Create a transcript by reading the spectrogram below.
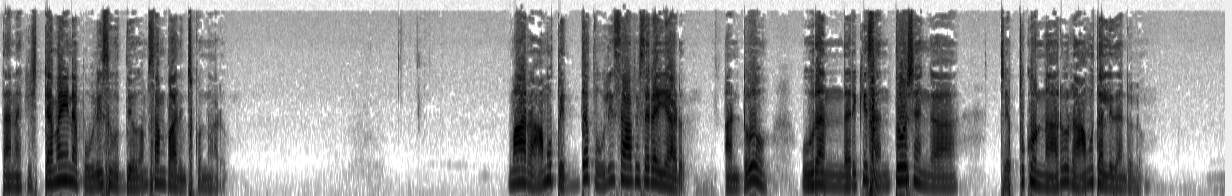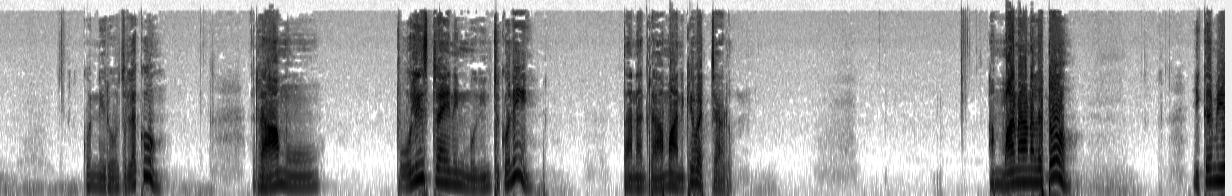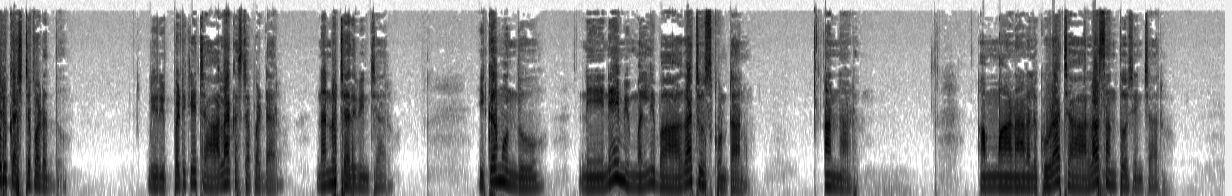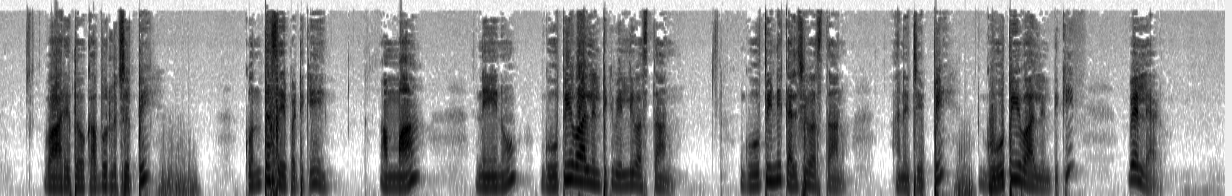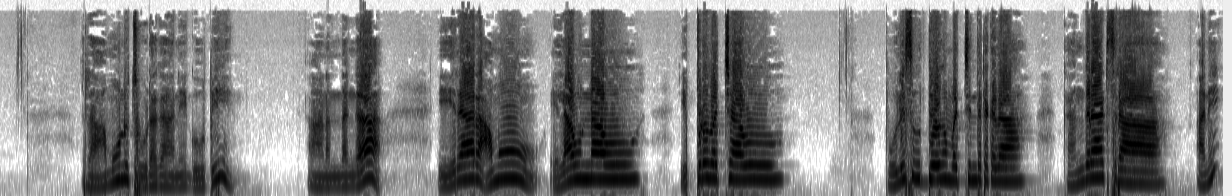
తనకిష్టమైన పోలీసు ఉద్యోగం సంపాదించుకున్నాడు. మా రాము పెద్ద పోలీస్ ఆఫీసర్ అయ్యాడు అంటూ ఊరందరికీ సంతోషంగా చెప్పుకున్నారు రాము తల్లిదండ్రులు. కొన్ని రోజులకు రాము పోలీస్ ట్రైనింగ్ ముగించుకొని తన గ్రామానికి వచ్చాడు. అమ్మా నాన్నలతో ఇక మీరు కష్టపడద్దు. మీరు ఇప్పటికే చాలా కష్టపడ్డారు. నన్ను చదివించారు. ఇక ముందు నేనే మిమ్మల్ని బాగా చూసుకుంటాను అన్నాడు. అమ్మా నాన్నలు కూడా చాలా సంతోషించారు. వారితో కబుర్లు చెప్పి కొంతసేపటికి అమ్మా నేను గోపి వాళ్ళింటికి వెళ్ళి వస్తాను. గోపిని కలిసి వస్తాను అని చెప్పి గోపి వాళ్ళింటికి వెళ్ళాడు. రామును చూడగానే గోపి ఆనందంగా ఏరా రాము ఎలా ఉన్నావు? ఎప్పుడు వచ్చావు? పోలీసు ఉద్యోగం వచ్చిందట కదా. కంగ్రాట్స్ రా. అని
